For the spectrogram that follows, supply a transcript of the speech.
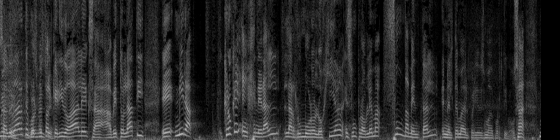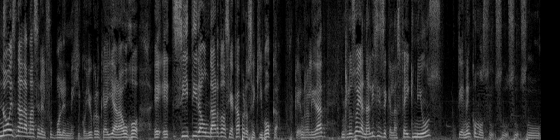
saludarte, por supuesto, al querido Alex, a, Beto Lati. Eh, mira, creo que en general la rumorología es un problema fundamental en el tema del periodismo deportivo. O sea, no es nada más en el fútbol en México. Yo creo que ahí Araujo eh, eh, sí tira un dardo hacia acá, pero se equivoca. Porque en realidad incluso hay análisis de que las fake news tienen como su, su, su,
